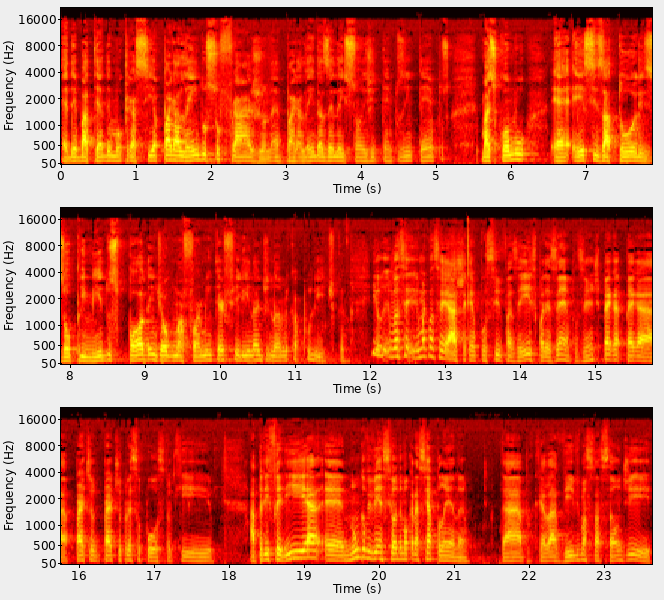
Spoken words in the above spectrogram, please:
é debater a democracia para além do sufrágio, né? para além das eleições de tempos em tempos, mas como é, esses atores oprimidos podem de alguma forma interferir na dinâmica política. E você, como é que você acha que é possível fazer isso, por exemplo? Se a gente pega, pega parte, parte do pressuposto que a periferia é, nunca vivenciou a democracia plena, tá? Porque ela vive uma situação de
